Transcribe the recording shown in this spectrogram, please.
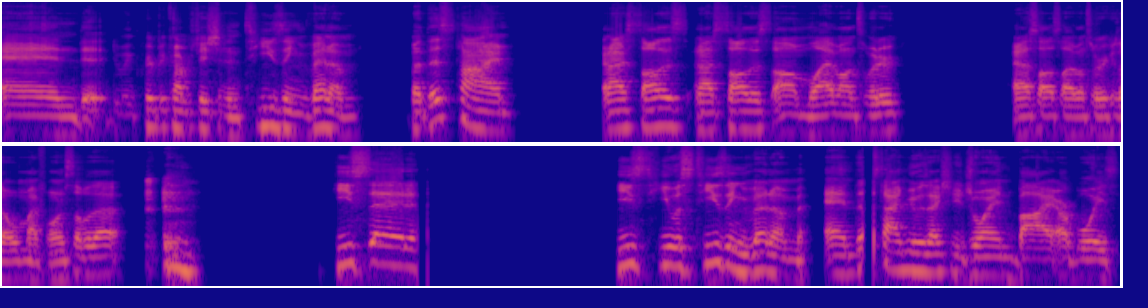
and doing cryptic conversation and teasing Venom. But this time, and I saw this and I saw this um live on Twitter. And I saw this live on Twitter because I opened my phone and stuff with that. he said he's he was teasing Venom, and this time he was actually joined by our boys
